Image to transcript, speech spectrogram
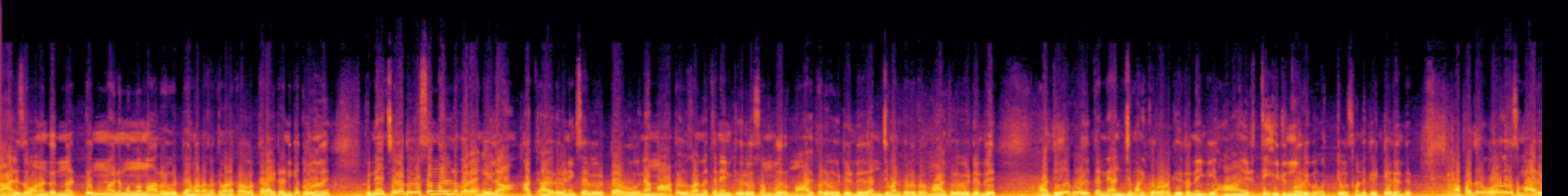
നാല് സോൺ ഉണ്ട്. എന്നിട്ടും അവന് മുന്നൂറ് നാനൂറ് കിട്ടാൻ പറഞ്ഞ സത്യം പറഞ്ഞാൽ കള്ളത്തരായിട്ട് എനിക്ക് തോന്നുന്നത്. പിന്നെ ചില ദിവസങ്ങളിൽ പറയാൻ കഴിയില്ല ആ ഒരു ഏണിങ്സേ കിട്ടാറുള്ളൂ ഞാൻ നാട്ടിലുള്ള സമയത്ത് തന്നെ എനിക്ക് ഒരു ദിവസം വെറും നാൽപ്പത് രൂപ കിട്ടിയിട്ടുണ്ട്. അഞ്ച് മണിക്കൂർ വെറും നാൽപ്പത് രൂപ കിട്ടിയിട്ടുണ്ട്. അതേപോലെ തന്നെ അഞ്ച് മണിക്കൂർ ഉറക്കിയിട്ടുണ്ടെങ്കിൽ ആയിരത്തി ഇരുന്നൂറ് രൂപ ഒറ്റ ദിവസം കൊണ്ട് കിട്ടിയിട്ടുണ്ട്. അപ്പോൾ അത് ഓരോ ദിവസം മാറി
